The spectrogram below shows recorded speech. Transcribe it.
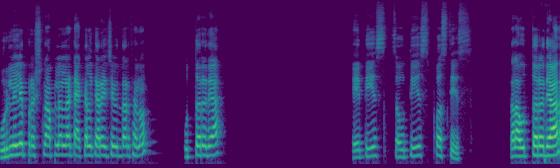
उरलेले प्रश्न आपल्याला टॅकल करायचे विद्यार्थ्यांनो. उत्तर द्या. तेहतीस चौतीस पस्तीस. चला उत्तर द्या.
